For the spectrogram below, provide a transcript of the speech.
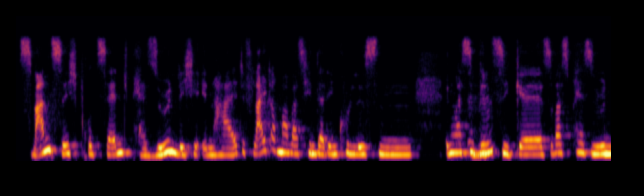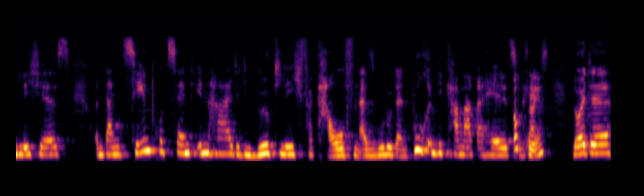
20 Prozent persönliche Inhalte, vielleicht auch mal was hinter den Kulissen, irgendwas mhm. Witziges, was Persönliches und dann 10 Prozent Inhalte, die wirklich verkaufen, also wo du dein Buch in die Kamera hältst okay. und sagst, Leute,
